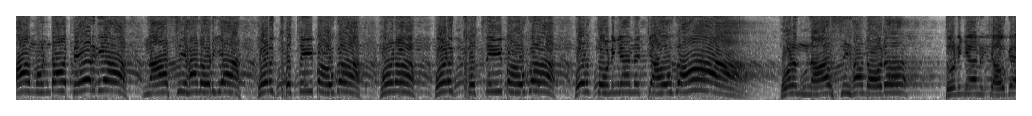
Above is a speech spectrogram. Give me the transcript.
ਆ ਮੁੰਡਾ ਬੇਰ ਗਿਆ, ਨਾਥ ਸਿੰਘਾਂ ਲੋੜੀਆ, ਹੁਣ ਖੁੱਤੀ ਪਾਊਗਾ, ਹੁਣ ਹੁਣ ਖੁੱਤੀ ਪਾਊਗਾ, ਹੁਣ ਦੁਨੀਆ ਨਚਾਊਗਾ। ਹੁਣ ਨਾਥ ਸਿੰਘਾਂ ਦੌੜ ਦੁਨੀਆ ਨਚਾਊਗਾ।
